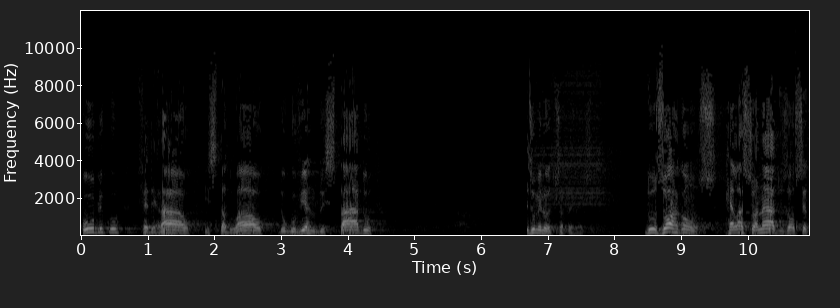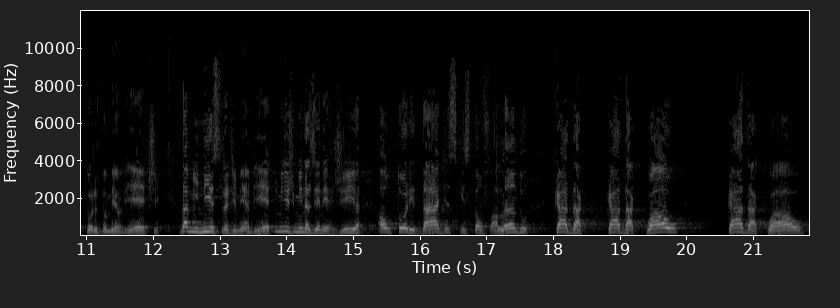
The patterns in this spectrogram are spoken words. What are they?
Público, federal, estadual, do governo do estado. Um minuto, senhor presidente dos órgãos relacionados aos setores do meio ambiente, da ministra de Meio Ambiente, do ministro de Minas e Energia, autoridades que estão falando, cada, cada qual, cada qual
